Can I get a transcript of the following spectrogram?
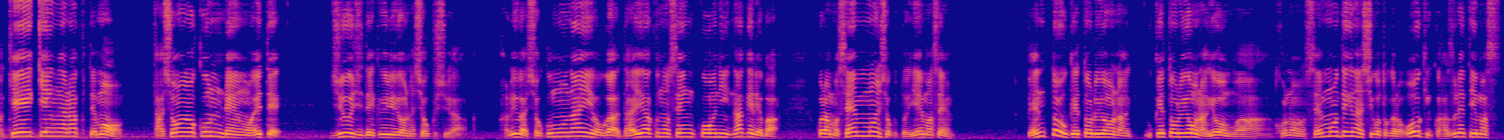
まあ、経験がなくても多少の訓練を得て従事できるような職種やあるいは職務内容が大学の専攻になければこれはもう専門職と言えません。弁当を受け取るような受け取るような業務はこの専門的な仕事から大きく外れています。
